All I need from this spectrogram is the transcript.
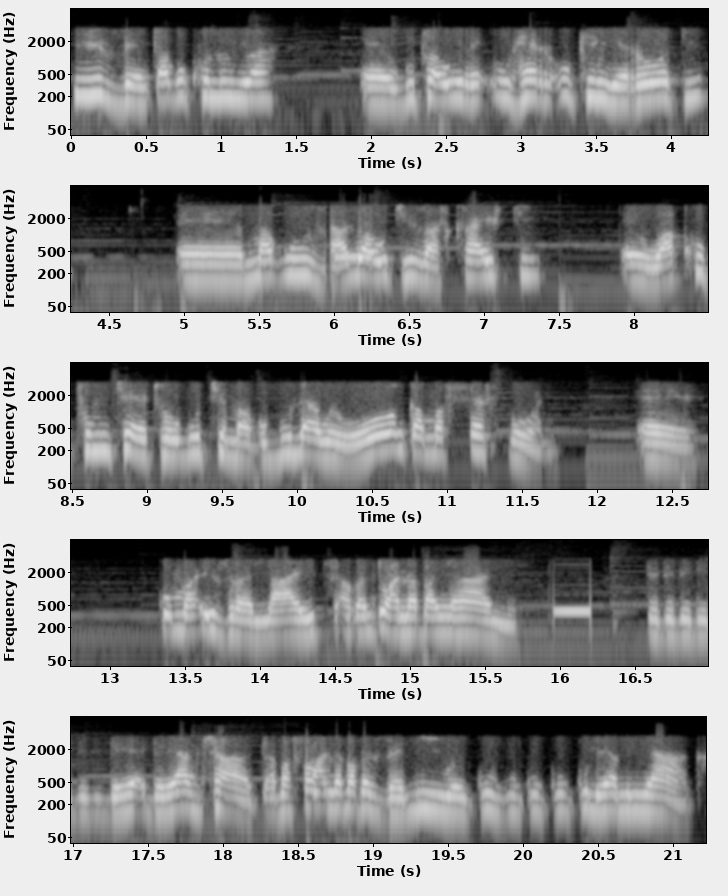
sive xa kukhulunywa eh kuthiwa uHer uKing Herod eh makuzalwa uJesus Christ eh wakhupha umthetho ukuthi makubulawe wonke ama firstborn eh kuma Israelites abantwana abancane the, young child abafana babezeliwe kuleya minyaka.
